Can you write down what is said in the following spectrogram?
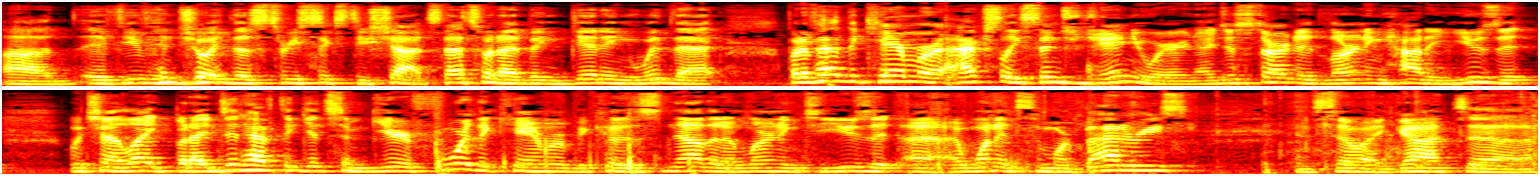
Uh, if you've enjoyed those 360 shots, that's what I've been getting with that. But I've had the camera actually since January, and I just started learning how to use it, which I like. But I did have to get some gear for the camera because now that I'm learning to use it, I, I wanted some more batteries. And so I got uh,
